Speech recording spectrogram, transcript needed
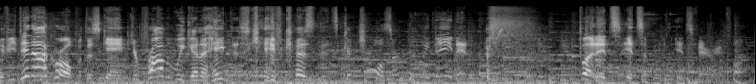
If you did not grow up with this game, you're probably gonna hate this game because its controls are really dated. But it's it's it's very fun.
